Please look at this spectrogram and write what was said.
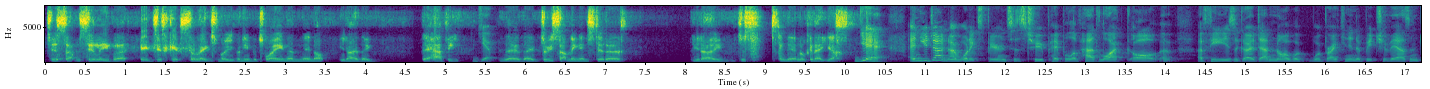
Just something silly, but it just gets the legs moving in between, and they're not, you know, they they're happy. Yep. They they do something instead of, you know, just sitting there looking at you. Yeah, and you don't know what experiences too people have had. Like, oh, a, a few years ago, Dad and I were, were breaking in a bitch of ours, and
